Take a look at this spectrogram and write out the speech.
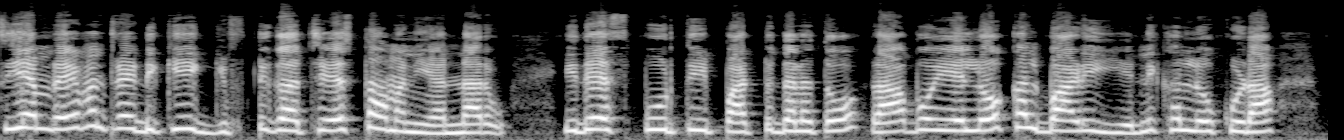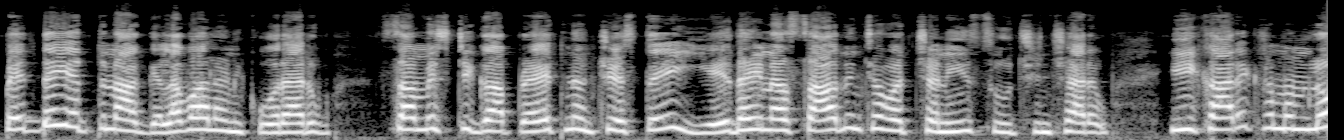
సీఎం రేవంత్ రెడ్డికి గిఫ్ట్గా చేస్తామని అన్నారు. ఇదే స్ఫూర్తి పట్టుదలతో రాబోయే లోకల్ బాడీ ఎన్నికల్లో కూడా పెద్ద ఎత్తున గెలవాలని కోరారు. సమిష్టిగా ప్రయత్నం చేస్తే ఏదైనా సాధించవచ్చని సూచించారు. ఈ కార్యక్రమంలో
